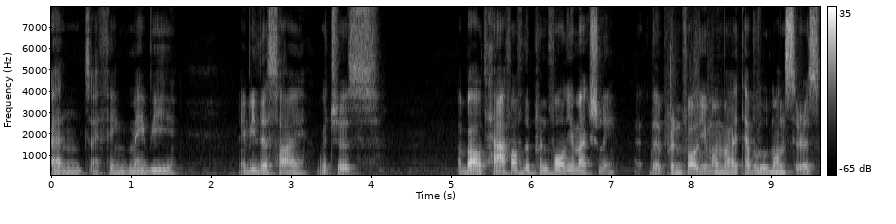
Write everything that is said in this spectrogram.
and I think maybe maybe this high, which is about half of the print volume actually. The print volume on my Tevo Monster is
